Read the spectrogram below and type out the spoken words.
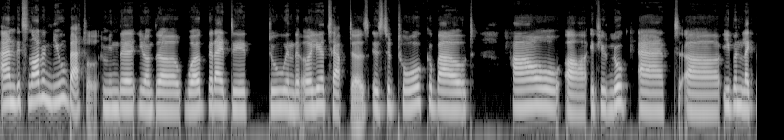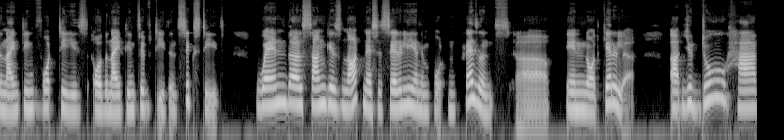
and it's not a new battle. I mean, the you know the work that I did do in the earlier chapters is to talk about how, uh, if you look at uh, even like the 1940s or the 1950s and 60s, when the Sangh is not necessarily an important presence uh, in North Kerala, uh, you do have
